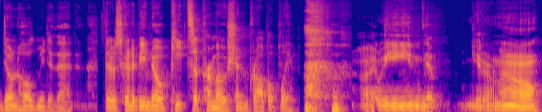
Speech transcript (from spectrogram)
don't hold me to that. There's going to be no pizza promotion, probably. I mean, yep. you don't know.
